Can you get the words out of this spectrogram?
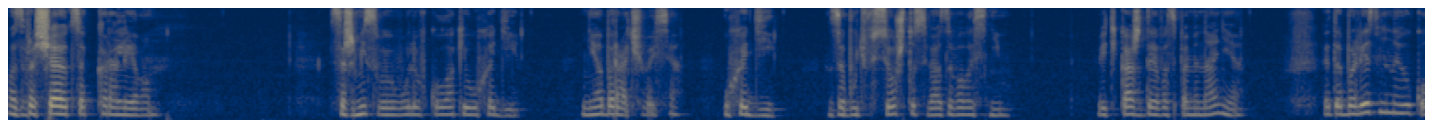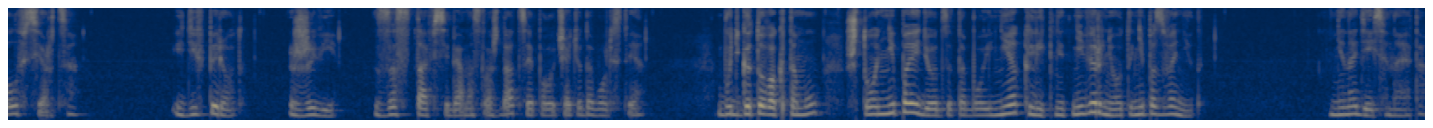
возвращаются к королевам. Сожми свою волю в кулак и уходи. Не оборачивайся. Уходи. Забудь все, что связывало с ним. Ведь каждое воспоминание – это болезненный укол в сердце. Иди вперед. Живи. Заставь себя наслаждаться и получать удовольствие. Будь готова к тому, что он не пойдет за тобой, не окликнет, не вернет и не позвонит. Не надейся на это.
